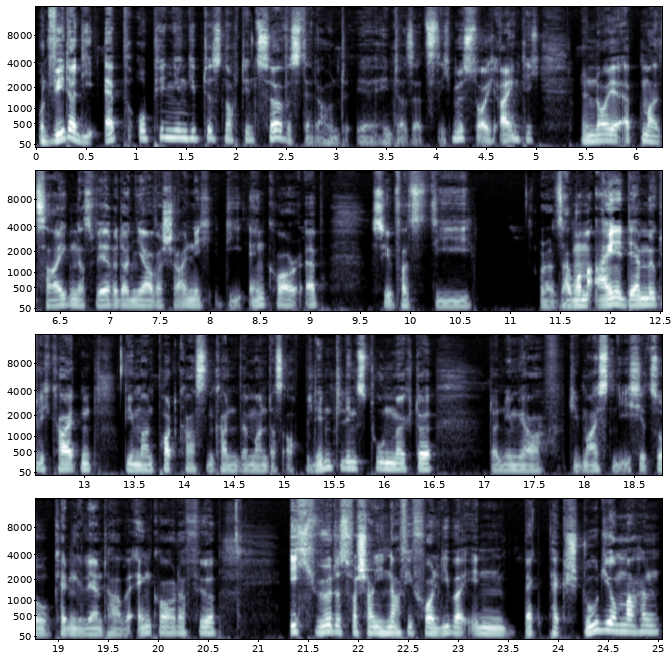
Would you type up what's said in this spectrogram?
Und weder die App Opinion gibt es, noch den Service, der dahinter setzt. Ich müsste euch eigentlich eine neue App mal zeigen. Das wäre dann ja wahrscheinlich die Anchor App. Das ist jedenfalls die oder sagen wir mal eine der Möglichkeiten, wie man podcasten kann, wenn man das auch blindlings tun möchte. Dann nehmen ja die meisten, die ich jetzt so kennengelernt habe, Anchor dafür. Ich würde es wahrscheinlich nach wie vor lieber in Backpack Studio machen.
